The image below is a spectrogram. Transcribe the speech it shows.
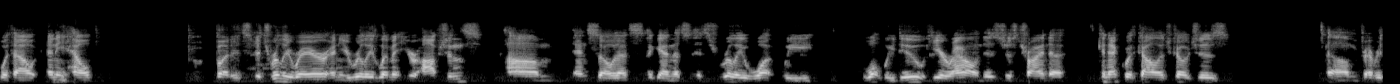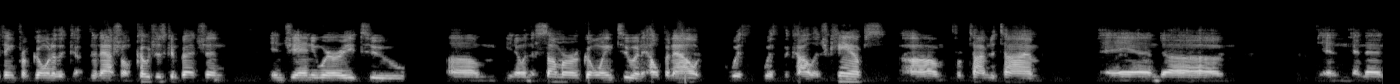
without any help, but it's it's really rare, and you really limit your options. Um, and so that's again, that's it's really what we what we do year round is just trying to connect with college coaches um, for everything from going to the, the, national coaches convention in January to um, you know in the summer going to and helping out with with the college camps um, from time to time and uh, and and then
